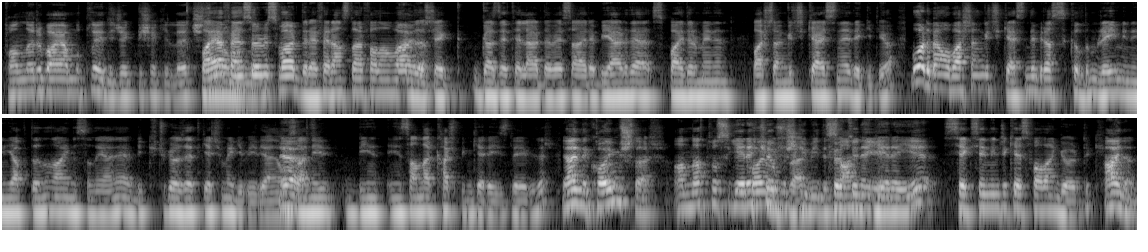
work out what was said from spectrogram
Fanları bayağı mutlu edecek bir şekilde. çizgi Bayağı fan service vardı. Referanslar falan vardı. Aynen. Şey gazetelerde vesaire. Bir yerde Spider-Man'in başlangıç hikayesine de gidiyor. Bu arada ben o başlangıç hikayesinde biraz sıkıldım. Raimi'nin yaptığının aynısını yani bir küçük özet geçme gibiydi. Yani Evet. o sahneyi bin, insanlar kaç bin kere izleyebilir. Yani koymuşlar. Anlatması gerekiyormuş Koymuşlar. gibiydi Kötü sahne değil. gereği. 80. kez falan gördük. Aynen.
